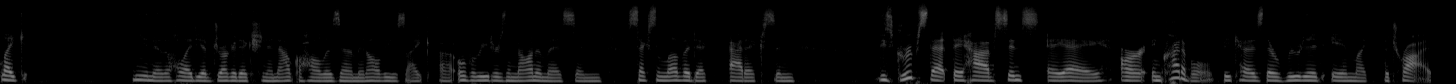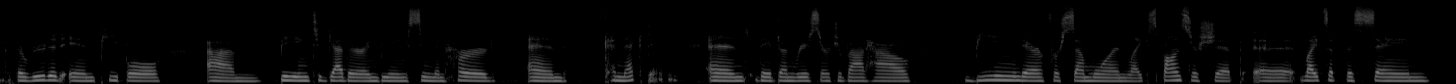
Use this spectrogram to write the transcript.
like, you know, the whole idea of drug addiction and alcoholism and all these like uh, Overeaters Anonymous and sex and love addic- addicts and these groups that they have since AA are incredible because they're rooted in like the tribe. They're rooted in people um, being together and being seen and heard and connecting. And they've done research about how being there for someone like sponsorship uh, lights up the same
